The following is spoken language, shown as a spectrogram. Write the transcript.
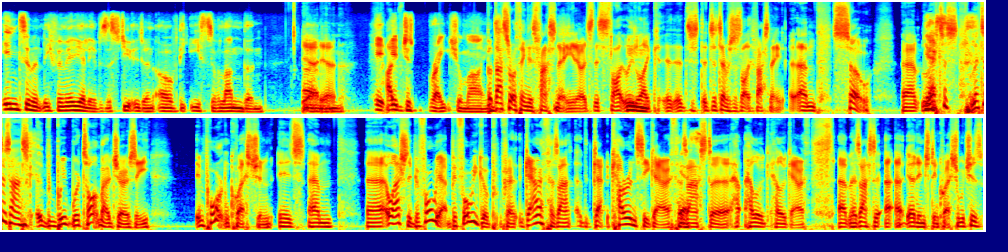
intimately familiar with as a student of the east of London. Yeah, Um, yeah. It, it just breaks your mind. But that sort of thing is fascinating, you know. It's this slightly Hmm. like it's just it's just ever so slightly fascinating. Um, so um, let us let us ask. We're talking about Jersey. Important question is. Um, uh, oh, actually, before we before we go, Gareth has asked, Ga- currency. Gareth has Yes. asked. Uh, hello, hello, Gareth um, has asked a, a, an interesting question, which is,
